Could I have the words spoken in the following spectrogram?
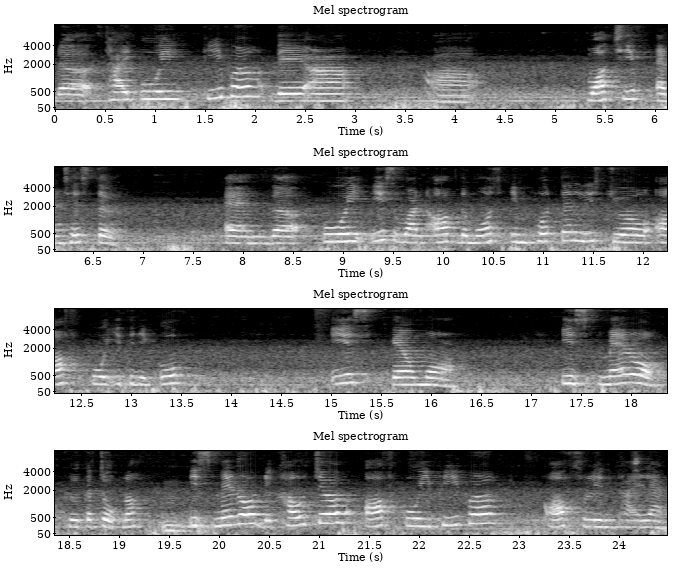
the Thai Gui people, they are uh, worship ancestor, and the Gui is one of the most important ritual of Gui ethnic group. Is Gelmore. Is Mero คือกระจกเนาะอืม is mirror the culture of Gui people of Surin, Thailand.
